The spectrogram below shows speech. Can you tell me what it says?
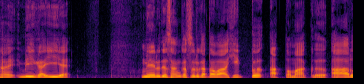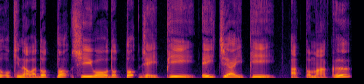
はい B がいいえ。メールで参加する方は hip.r 沖縄 .co.jp hip アットマーク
